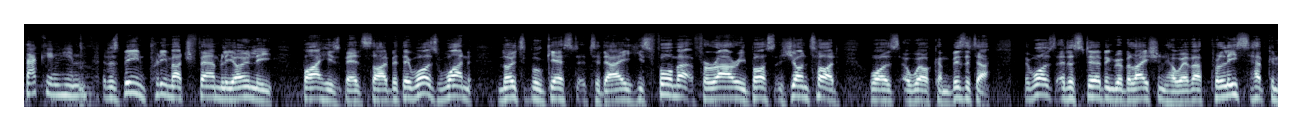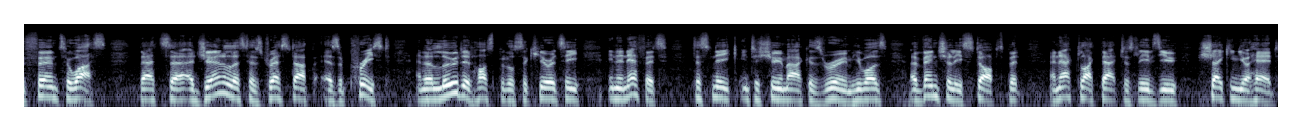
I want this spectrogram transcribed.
backing him. It has been pretty much family only by his bedside, but there was one notable guest today. His former Ferrari boss, Jean Todt, was a welcome visitor. There was a disturbing revelation, however. Police have confirmed to us that uh, a journalist has dressed up as a priest and eluded hospital security in an effort to sneak into Schumacher's room. He was eventually stopped, but an act like that just leaves you shaking your head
